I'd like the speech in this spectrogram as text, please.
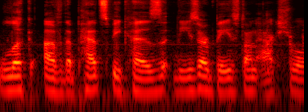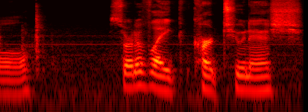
look of the pets because these are based on actual sort of like cartoonish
